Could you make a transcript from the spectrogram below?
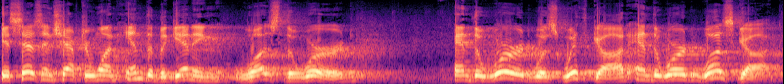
It says in chapter 1 In the beginning was the Word, and the Word was with God, and the Word was God.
